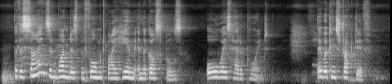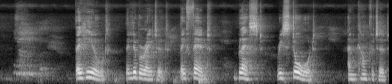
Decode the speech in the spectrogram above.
But the signs and wonders performed by him in the Gospels always had a point. They were constructive, they healed, they liberated, they fed, blessed, restored, and comforted.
